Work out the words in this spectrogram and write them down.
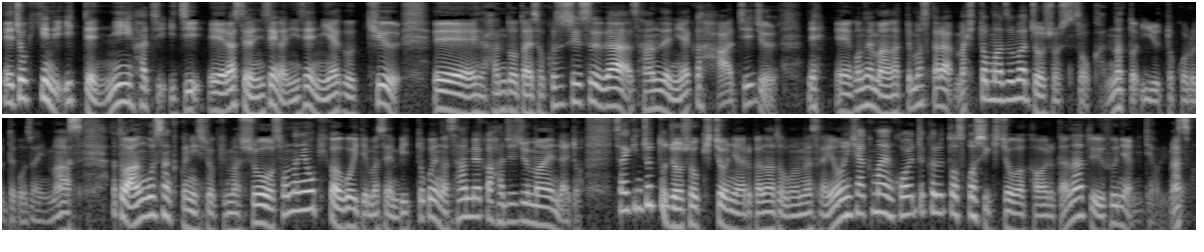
えー、長期金利1.281、えー、ラッセル2000が2209、えー、半導体即指数が3280、ね、えー、この辺も上がってますから、まあ、ひとまずは上昇しそうかなというところでございます。あとは暗号資産確認しておきましょう。そんなに大きくは動いていません。ビットコインが380万円台と、最近ちょっと上昇基調にあるかなと思いますが、400万円超えてくると少し基調が変わるかなというふうには見ております。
